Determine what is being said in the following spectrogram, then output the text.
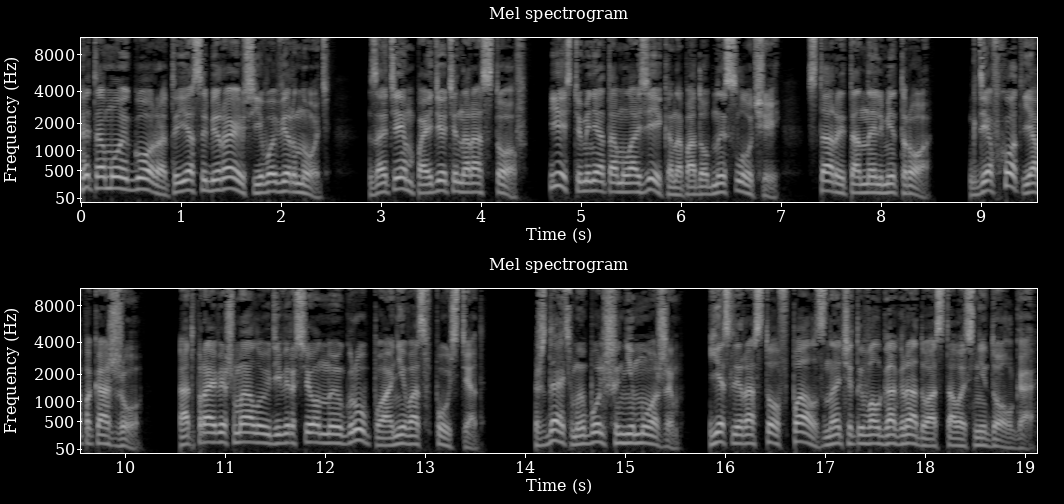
«Это мой город, и я собираюсь его вернуть. Затем пойдете на Ростов. Есть у меня там лазейка на подобный случай. Старый тоннель метро. Где вход, я покажу. Отправишь малую диверсионную группу, они вас впустят. Ждать мы больше не можем. Если Ростов пал, значит и Волгограду осталось недолго».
